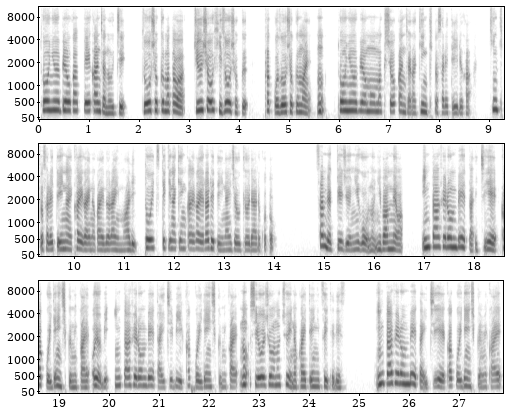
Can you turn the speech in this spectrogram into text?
糖尿病合併患者のうち、増殖または重症非増殖、括弧増殖前の糖尿病網膜症患者が禁忌とされているが、近畿とされていない海外のガイドラインもあり、統一的な見解が得られていない状況であること。392号の2番目は、インターフェロンベータ 1A、括弧遺伝子組み換え、及びインターフェロンベータ 1B、括弧遺伝子組み換えの使用上の注意の改定についてです。インターフェロンベータ 1A、括弧遺伝子組み換え、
